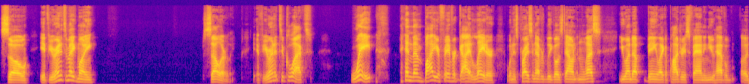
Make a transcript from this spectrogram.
So if you're in it to make money, sell early. If you're in it to collect, wait and then buy your favorite guy later when his price inevitably goes down, unless you end up being like a Padres fan and you have a, a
